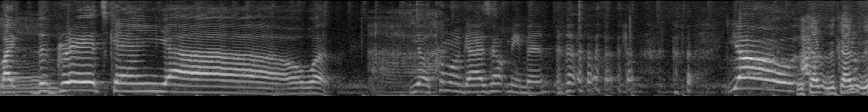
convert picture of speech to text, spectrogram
like the great Kenya or what? Yo, come on, guys, help me, man. Yo, We can, I- we can, we,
